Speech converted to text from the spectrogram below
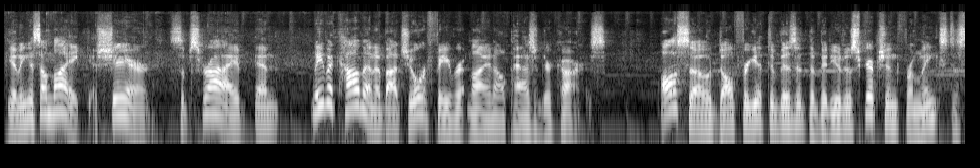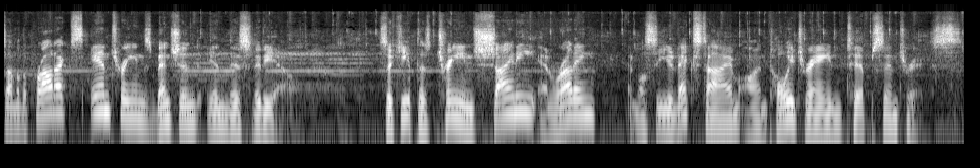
giving us a like, a share, subscribe, and leave a comment about your favorite Lionel passenger cars. Also, don't forget to visit the video description for links to some of the products and trains mentioned in this video. So keep the trains shiny and running, and we'll see you next time on Toy Train Tips and Tricks.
